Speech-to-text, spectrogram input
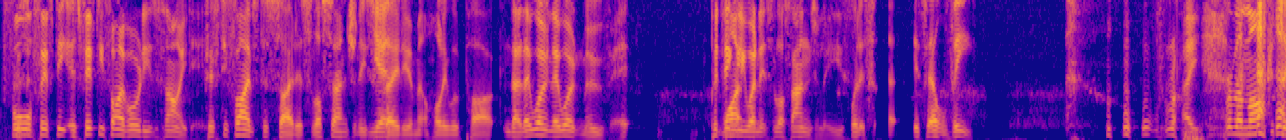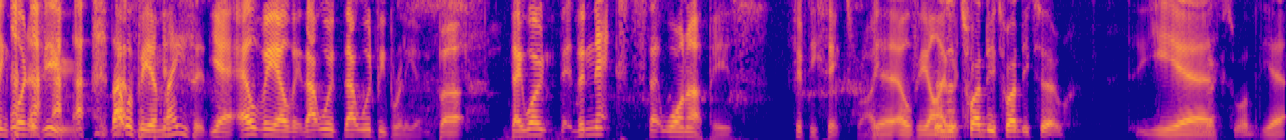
450 is 55 already decided? 55's decided. It's Los Angeles Yeah. Stadium at Hollywood Park. No, they won't. They won't move it, particularly Why- when it's Los Angeles. Well, it's uh, it's LV. right. From a marketing point of view, that would be amazing. Yeah, LV, LV. That would that would be brilliant. But they won't. The, the next step one up is 56, right? Yeah, LVI. Is it 2022? yeah, Next one. yeah.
